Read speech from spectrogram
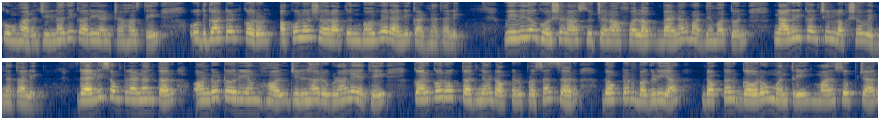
कुंभार जिल्हाधिकारी यांच्या हस्ते उद्घाटन करून अकोला शहरातून भव्य रॅली काढण्यात आली. विविध घोषणा सूचना फलक बॅनर माध्यमातून नागरिकांचे लक्ष वेधण्यात आले. रॅली संपल्यानंतर ऑडिटोरियम हॉल जिल्हा रुग्णालय येथे कर्करोग तज्ज्ञ doctor Prasad sir doctor Bagdiya doctor Gaurav Mantri मानसोपचार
